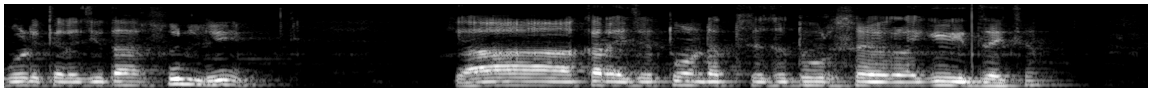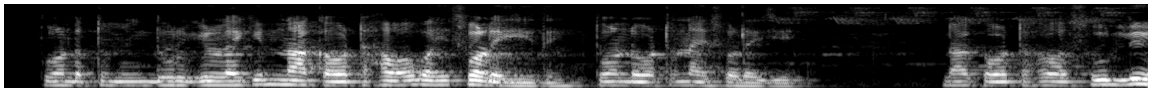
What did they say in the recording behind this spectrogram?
गोड्या तेलाची धार सोडली. या करायचं तोंडात त्याचा धूर सगळा गिळीत जायचं. तोंडात तुम्ही धूर गिळला की नाकावाट हवा बाही सोडायची ते तोंडावाट नाही सोडायची. नाकावाट हवा सोडली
